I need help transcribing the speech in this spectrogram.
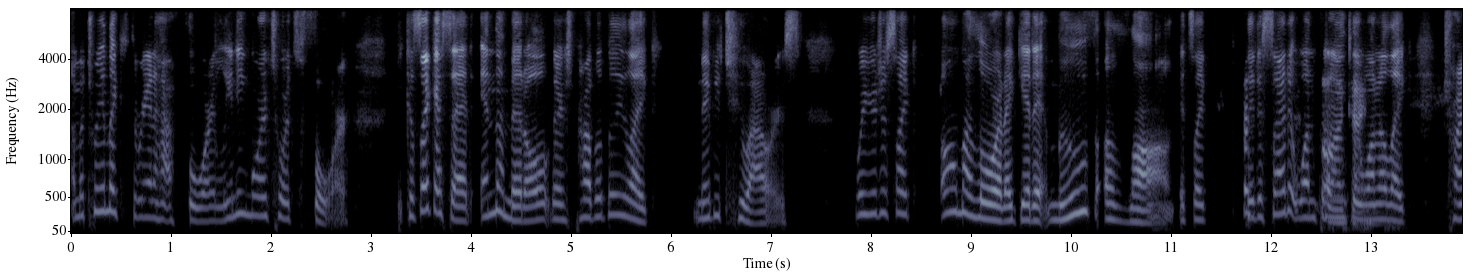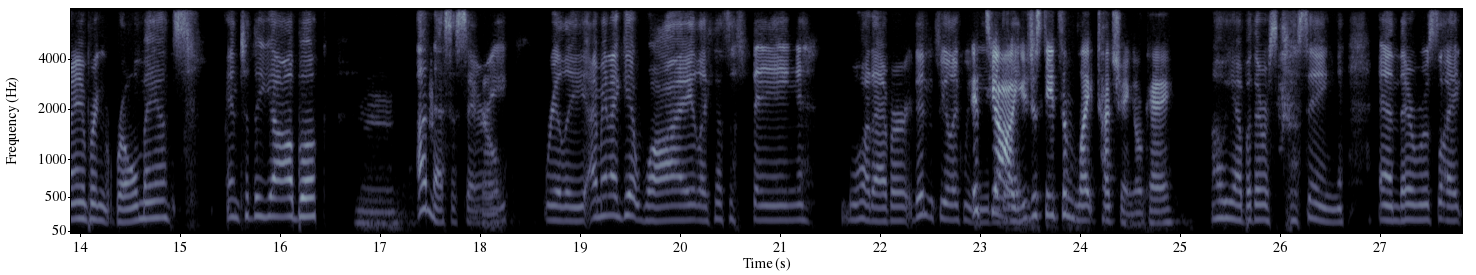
I'm between like three and a half, four, leaning more towards four. Because like I said, in the middle, there's probably like maybe two hours where you're just like, oh my lord, I get it. Move along. It's like they decide at one point they want to like try and bring romance into the YA book. Mm. Unnecessary, really. I mean, I get why, like that's a thing, whatever. It didn't feel like we It's yeah, it. you just need some light touching, okay? oh yeah, but there was kissing and there was like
